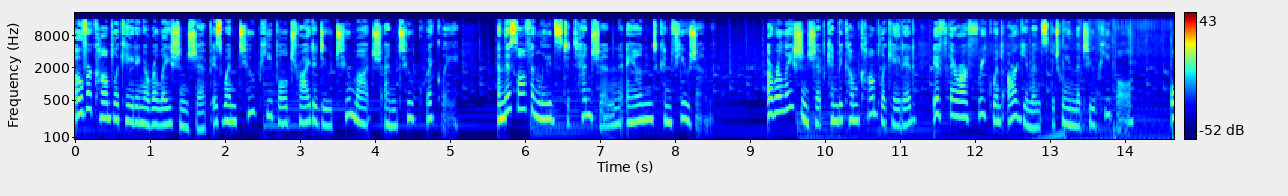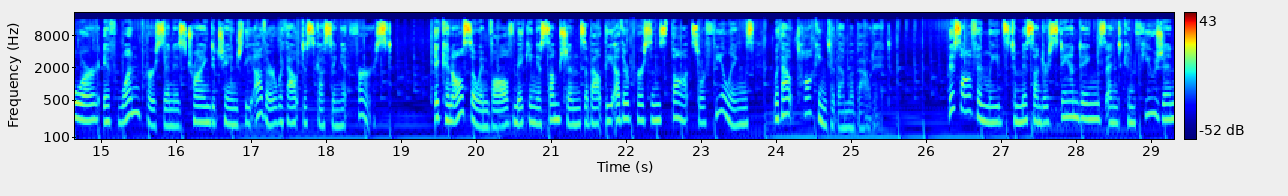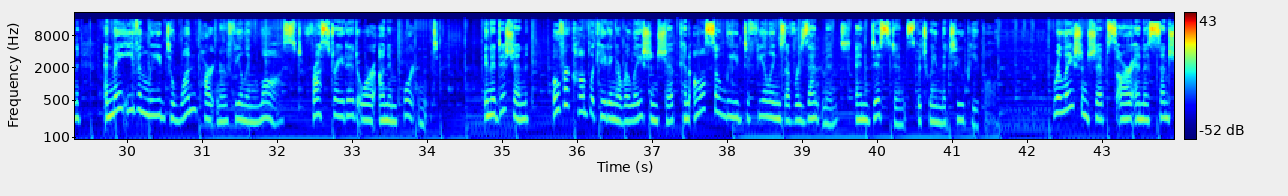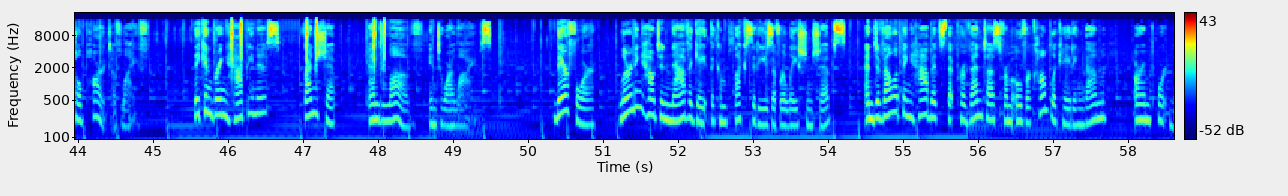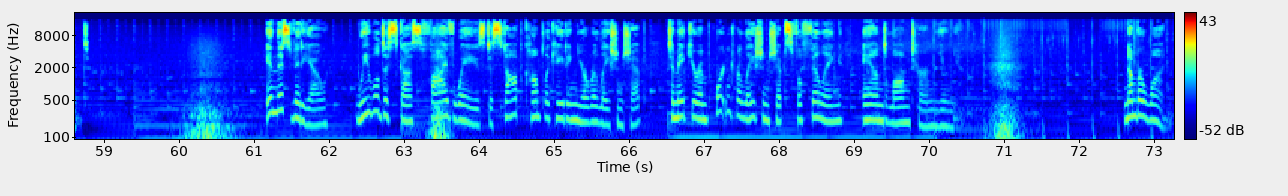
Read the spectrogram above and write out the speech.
Overcomplicating a relationship is when two people try to do too much and too quickly, and this often leads to tension and confusion. A relationship can become complicated if there are frequent arguments between the two people, or if one person is trying to change the other without discussing it first. It can also involve making assumptions about the other person's thoughts or feelings without talking to them about it. This often leads to misunderstandings and confusion and may even lead to one partner feeling lost, frustrated, or unimportant. In addition, overcomplicating a relationship can also lead to feelings of resentment and distance between the two people. Relationships are an essential part of life. They can bring happiness, friendship, and love into our lives. Therefore, learning how to navigate the complexities of relationships and developing habits that prevent us from overcomplicating them are important. In this video, we will discuss five ways to stop complicating your relationship to make your important relationships fulfilling and long term union. Number one,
